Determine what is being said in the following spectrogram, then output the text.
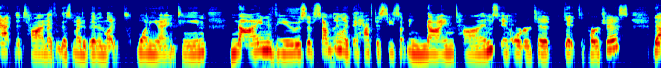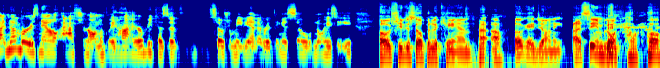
at the time, I think this might have been in like 2019, nine views of something. Like they have to see something nine times in order to get to purchase. That number is now astronomically higher because of social media and everything is so noisy. Oh, she just opened a can. Uh oh. Okay, Johnny. I see him going, oh, oh,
